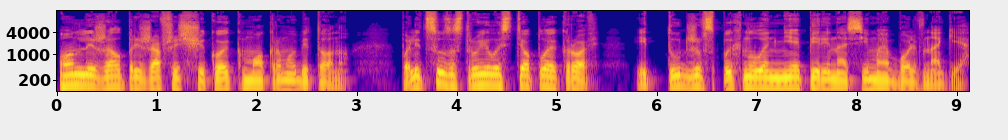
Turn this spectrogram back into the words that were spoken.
Он лежал, прижавшись щекой к мокрому бетону. По лицу заструилась теплая кровь, и тут же вспыхнула непереносимая боль в ноге.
